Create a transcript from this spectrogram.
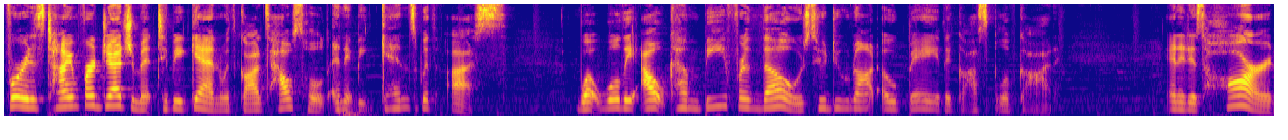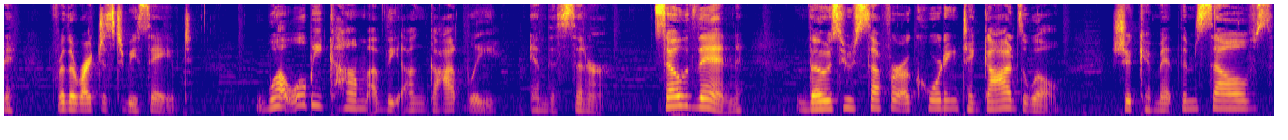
For it is time for judgment to begin with God's household, and it begins with us. What will the outcome be for those who do not obey the gospel of God? And it is hard for the righteous to be saved, what will become of the ungodly and the sinner? So then, those who suffer according to God's will should commit themselves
